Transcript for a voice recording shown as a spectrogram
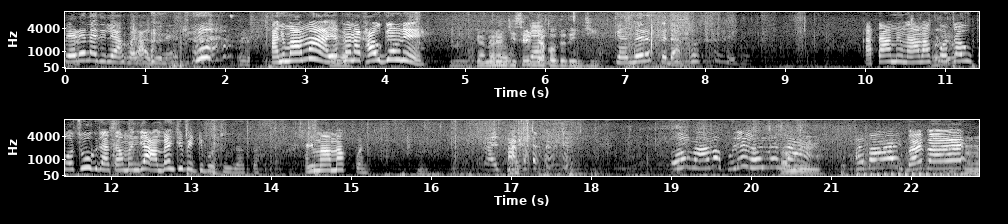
पेढे नाही दिले आम्हाला अजून आणि मामा येताना खाऊ घेऊन ये. कॅमेऱ्यांची सीट दाखवतो त्यांची. कॅमेऱ्यात का दाखव आता आम्ही मामाक पोचवू पोचूक जाता? म्हणजे आंब्यांची पेटी पोचवू जाता. आणि मामाक पण. Bye bye.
